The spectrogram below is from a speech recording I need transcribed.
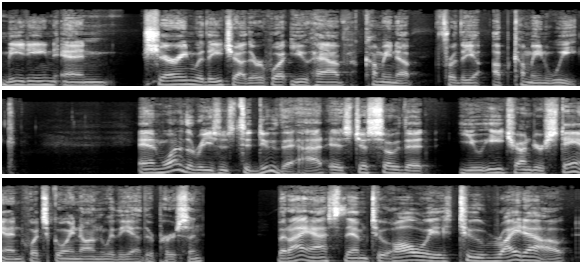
meeting and sharing with each other what you have coming up for the upcoming week. And one of the reasons to do that is just so that you each understand what's going on with the other person. But I ask them to always to write out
